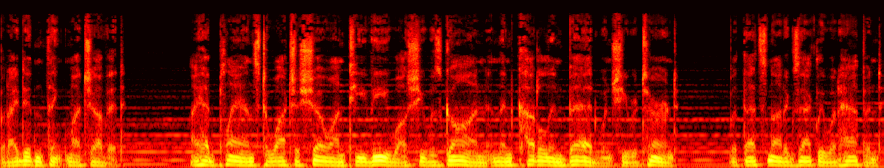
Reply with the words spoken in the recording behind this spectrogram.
but I didn't think much of it. I had plans to watch a show on TV while she was gone and then cuddle in bed when she returned. But that's not exactly what happened.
